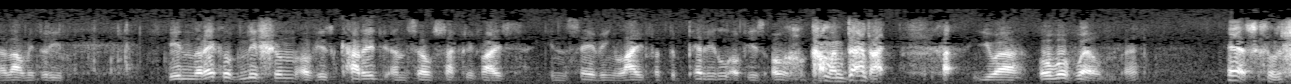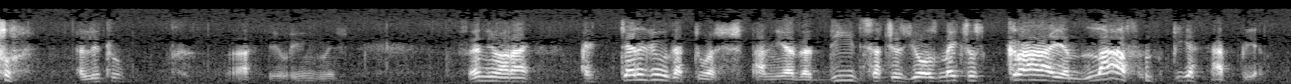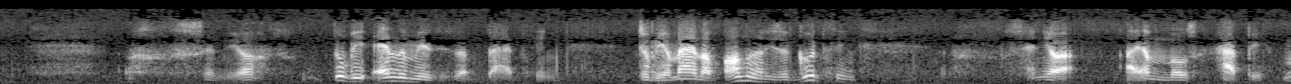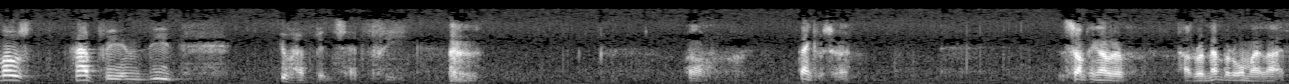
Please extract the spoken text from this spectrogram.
allow me to read. In recognition of his courage and self sacrifice in saving life at the peril of his own. Commandant, I. You are overwhelmed, eh? Yes, a little. A little? Ah, you English. Senor, I, I tell you that to a Spaniard, a deed such as yours makes us cry and laugh and be happy. Oh, senor, to be enemies is a bad thing. To be a man of honor is a good thing. Senor, I am most happy, most happy indeed. You have been set free. Oh, thank you, sir. It's something I'll, I'll remember all my life.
